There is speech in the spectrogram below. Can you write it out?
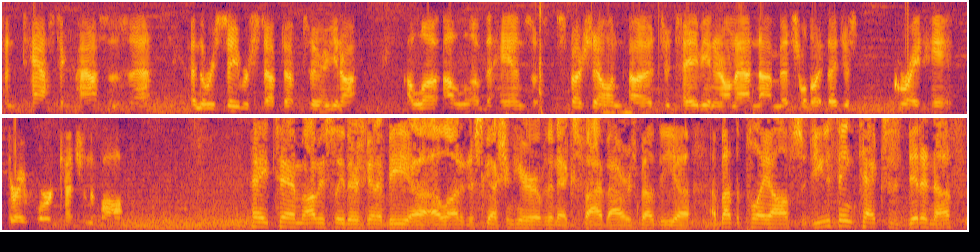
fantastic passes, and and the receiver stepped up too. You know, I, I love I love the hands, especially on uh, Ja'Tavion and on Adonai Mitchell. They, they just great hands, great work catching the ball. Hey Tim, obviously there's going to be a, a, lot of discussion here over the next five hours about the uh, about the playoffs. Do you think Texas did enough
